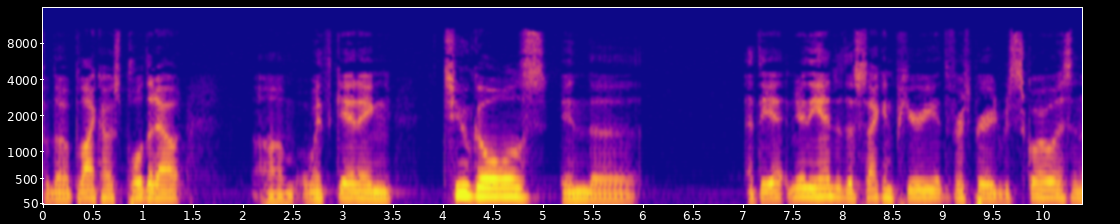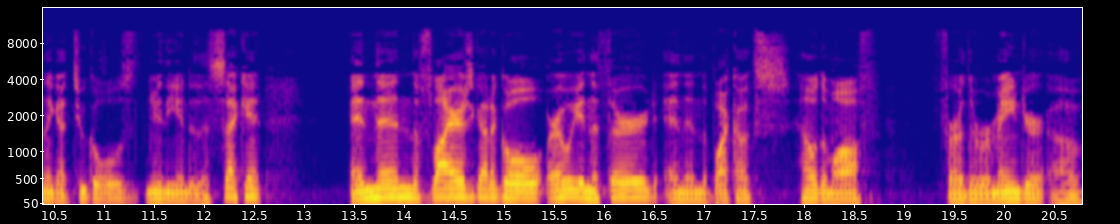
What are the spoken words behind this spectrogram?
the Blackhawks pulled it out um, with getting two goals in the at the near the end of the second period. The first period was scoreless, and they got two goals near the end of the second. And then the Flyers got a goal early in the third, and then the Blackhawks held them off for the remainder of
